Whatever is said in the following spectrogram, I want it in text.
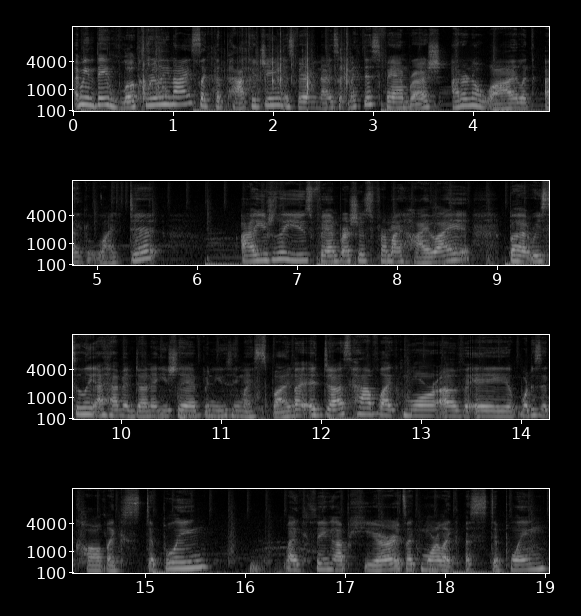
I mean, they look really nice. Like the packaging is very nice. Like, like this fan brush, I don't know why, like I liked it. I usually use fan brushes for my highlight, but recently I haven't done it. Usually I've been using my sponge. But it does have like more of a, what is it called, like stippling like thing up here. It's like more like a stippling,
